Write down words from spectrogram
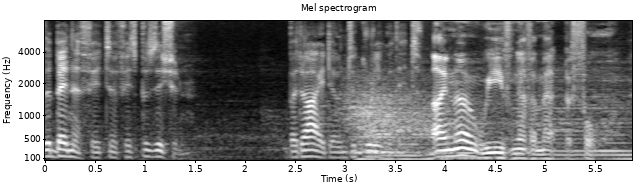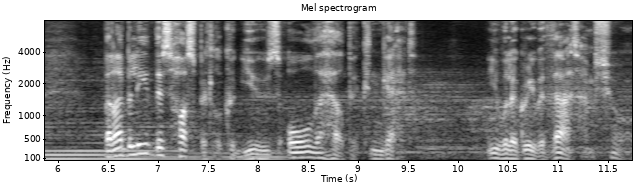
The benefit of his position. But I don't agree with it. I know we've never met before, but I believe this hospital could use all the help it can get. You will agree with that, I'm sure.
